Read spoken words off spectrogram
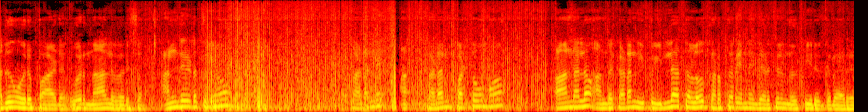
அதுவும் ஒரு பாடு ஒரு நாலு வருஷம். அந்த இடத்துலையும் கடனை கடன் பட்டோமா? ஆனாலும் அந்த கடன் இப்போ இல்லாத அளவு கடத்தர் இந்த இடத்துல நிறுத்தி இருக்கிறாரு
